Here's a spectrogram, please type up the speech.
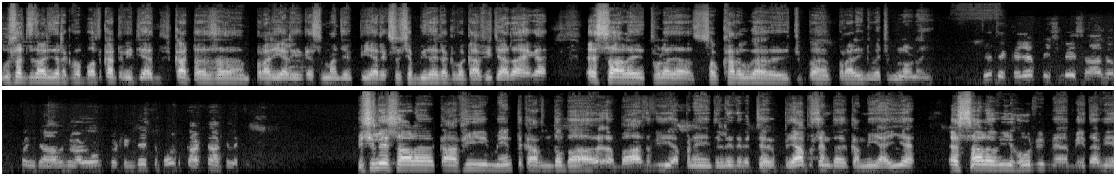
ਪੂਸਾ 44 ਦਾ ਰਕਬਾ ਬਹੁਤ ਘੱਟ ਬੀਜਿਆ ਘੱਟ ਪਰਾਲੀ ਵਾਲੀ ਕਿਸਮਾਂ 'ਚ ਪੀਆਰ 126 ਦਾ ਰਕਬਾ ਕਾਫੀ ਜ਼ਿਆਦਾ ਹੈਗਾ। ਇਸ ਸਾਲ ਥੋੜਾ ਜਿਹਾ ਸੌਖਾ ਰਹੂਗਾ ਪਰਾਲੀ ਦੇ ਵਿੱਚ ਮਿਲਾਉਣਾ ਜੀ। ਜੇ ਦੇਖਿਆ ਜਾਏ ਪਿਛਲੇ ਸਾਲ ਪੰਜਾਬ ਨਾਲੋਂ ਬਠਿੰਡੇ 'ਚ ਬਹੁਤ ਘੱਟ ਅੱਗ ਲੱਗੀ। ਪਿਛਲੇ ਸਾਲ ਕਾਫੀ ਮਿਹਨਤ ਕਰਨ ਤੋਂ ਬਾਅਦ ਬਾਅਦ ਵੀ ਆਪਣੇ ਜ਼ਿਲ੍ਹੇ ਦੇ ਵਿੱਚ 50% ਕਮੀ ਆਈ ਹੈ। ਇਸ ਸਾਲ ਵੀ ਹੋਰ ਵੀ ਮੈਂ ਉਮੀਦ ਆ ਵੀ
